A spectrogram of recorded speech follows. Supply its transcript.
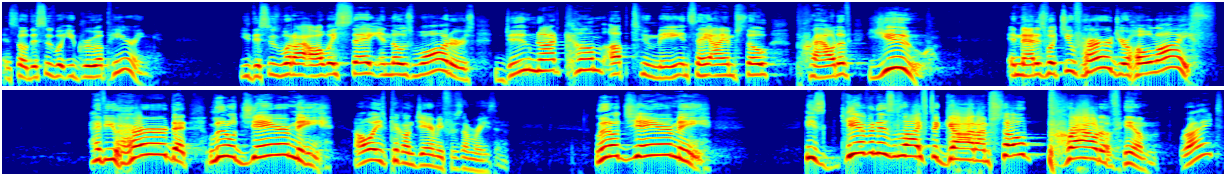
And so, this is what you grew up hearing. You, this is what I always say in those waters. Do not come up to me and say, I am so proud of you. And that is what you've heard your whole life. Have you heard that little Jeremy? I always pick on Jeremy for some reason. Little Jeremy, he's given his life to God. I'm so proud of him, right?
